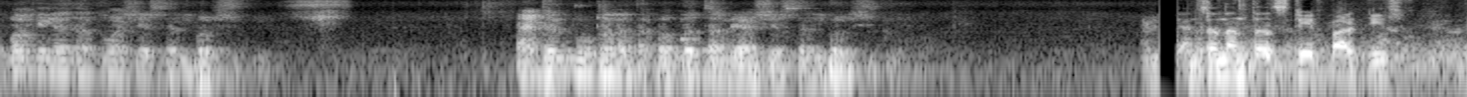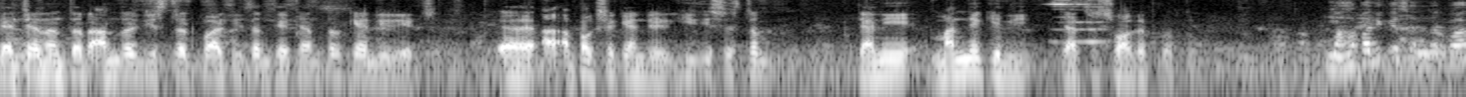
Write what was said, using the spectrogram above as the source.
उभा केला जातो अशी असणारी परिस्थिती पॅटर्न टोटल आता बदलत चालले अशी असणारी परिस्थिती आहे. त्यांचं नंतर स्टेट पार्टीज त्याच्यानंतर अनरजिस्टर्ड पार्टीज आणि त्याच्यानंतर कॅन्डिडेट्स अपक्ष कॅन्डिडेट ही जी सिस्टम त्यांनी मान्य केली त्याचं स्वागत करतो. महापालिकेसंदर्भात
